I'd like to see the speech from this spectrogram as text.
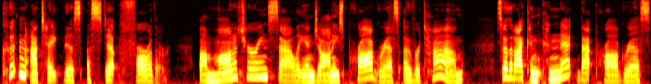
couldn't I take this a step further by monitoring Sally and Johnny's progress over time so that I can connect that progress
